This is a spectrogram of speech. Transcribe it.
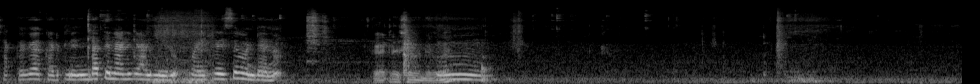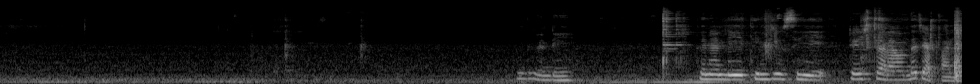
చక్కగా కడుపు నిండా తినాలి వాళ్ళు మీరు. వైట్ రైసే వండాను. ఉండే మ్మ్. ఇదిగోండి. తినండి తిని చూసి టేస్ట్ ఎలా ఉందో చెప్పాలి.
